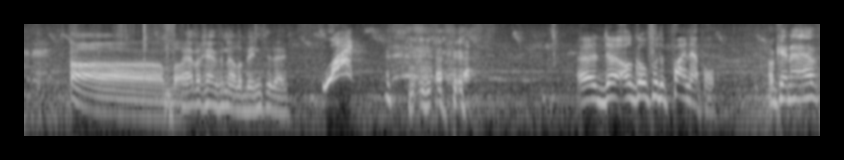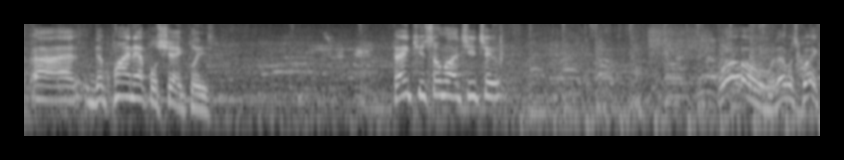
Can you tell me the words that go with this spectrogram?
today. Oh, We Bas. hebben geen vanilla bean today. What? Eh, de, I'll go for the pineapple. Okay, now have uh, the pineapple shake, please. Thank you so much. You too. Whoa, that was quick.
